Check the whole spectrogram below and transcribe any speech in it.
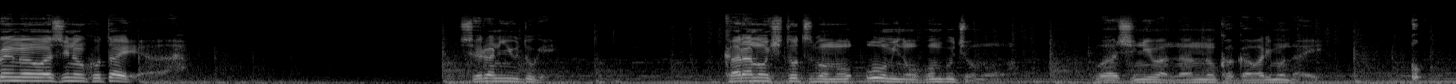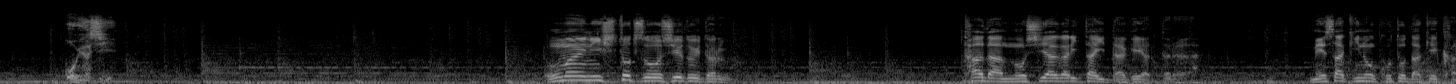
れがわしの答えや。世良に言うとけ空の一坪も近江の本部長もわしには何の関わりもない。親父お前に一つ教えといたる。ただのし上がりたいだけやったら目先のことだけ考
